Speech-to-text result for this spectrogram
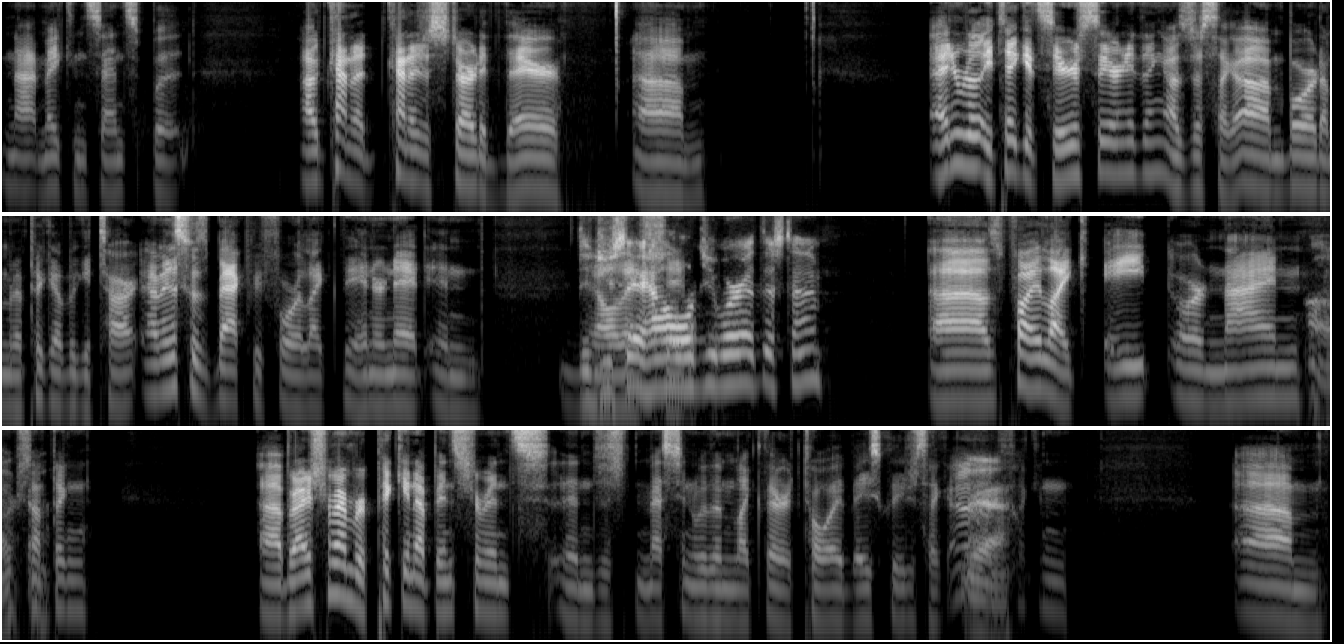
not making sense. But I would kind of, kind of just started there. Um, I didn't really take it seriously or anything. I was just like, oh, I'm bored. I'm going to pick up a guitar. I mean, this was back before like the internet and Did and you say how shit. old you were at this time? Uh, I was probably like eight or nine Oh, or something. Uh, but I just remember picking up instruments and just messing with them like they're a toy, basically, just like oh, Yeah. fucking. Um.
